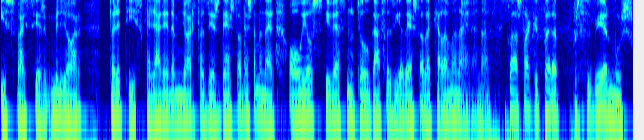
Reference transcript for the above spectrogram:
isso vai ser melhor para ti. Se calhar era melhor fazeres desta ou desta maneira. Ou eu, se estivesse no teu lugar, fazia desta ou daquela maneira, não é? Claro está que para percebermos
